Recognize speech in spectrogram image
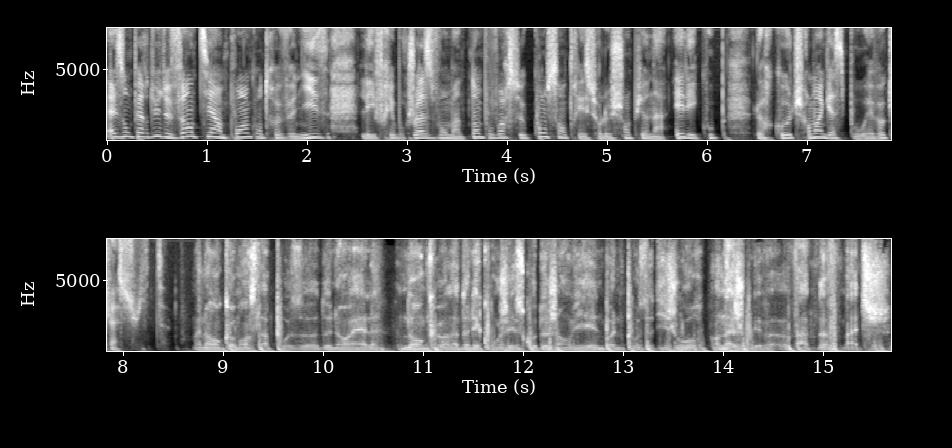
Elles ont perdu de 21 points contre Venise. Les Fribourgeoises vont maintenant pouvoir se concentrer sur le championnat et les coupes. Leur coach Romain Gaspo évoque la suite. Maintenant, on commence la pause de Noël. Donc, on a donné congé jusqu'au 2 janvier, une bonne pause de 10 jours. On a joué 29 matchs.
